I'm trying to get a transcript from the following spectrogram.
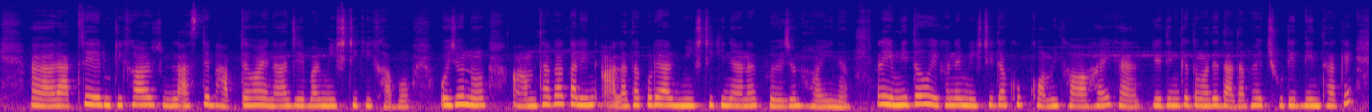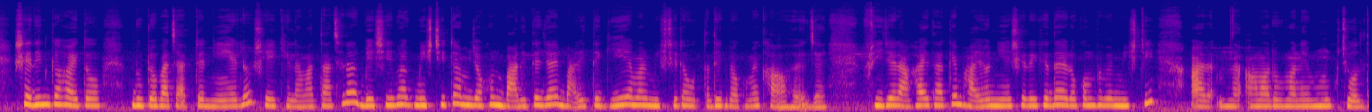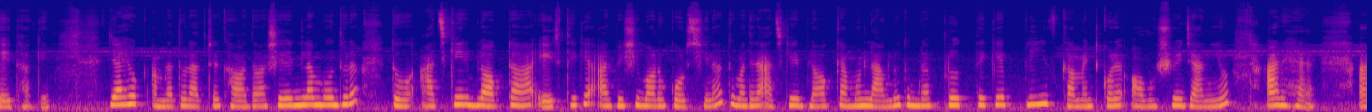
রাত্রে রুটি খাওয়ার লাস্টে ভাবতে হয় না যে এবার মিষ্টি কী খাব। ওই জন্য আম থাকাকালীন আলাদা করে আর মিষ্টি কিনে আনার প্রয়োজন হয়ই না। আর এমনিতেও এখানে মিষ্টিটা খুব কমই খাওয়া হয় হ্যাঁ যেদিনকে তোমাদের দাদা ভাইয়ের ছুটির দিন থাকে, সেদিনকে হয়তো দুটো বা চারটে নিয়ে এলো, সেই খেলাম। আর তাছাড়া বেশিরভাগ মিষ্টিটা আমি যখন বাড়িতে যাই, বাড়িতে গিয়ে আমার মিষ্টিটা অত্যাধিক রকমের খাওয়া হয়ে যায়। ফ্রিজে রাখাই থাকে, ভাইও নিয়ে এসে রেখে দেয় এরকমভাবে মিষ্টি, আর আমারও মানে মুখ চলতেই থাকে। যাই হোক, আমরা তো রাত্রের খাওয়া দাওয়া সেরে নিলাম বন্ধুরা। তো আজকের ব্লগটা এর থেকে আর বেশি বড় করছি না। তোমাদের আজকের ব্লগ কেমন লাগল তোমরা প্রত্যেকে প্লিজ কমেন্ট করে অবশ্যই জানিও। আর হ্যাঁ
